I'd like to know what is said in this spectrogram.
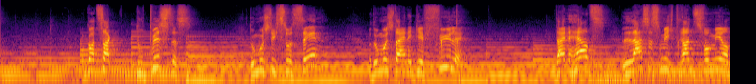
Und Gott sagt, du bist es. Du musst dich so sehen und du musst deine Gefühle, dein Herz, lass es mich transformieren,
